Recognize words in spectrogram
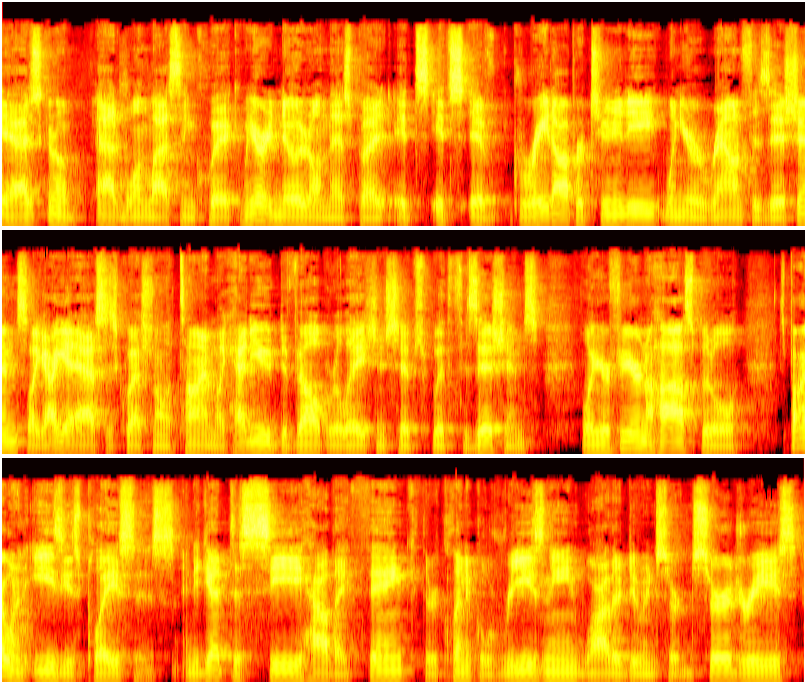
Yeah, I'm just going to add one last thing quick. We already noted on this, but it's it's a great opportunity when you're around physicians. Like I get asked this question all the time. Like, how do you develop relationships with physicians? Well, if you're in a hospital, it's probably one of the easiest places, and you get to see how they think, their clinical reasoning, why they're doing certain surgeries.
